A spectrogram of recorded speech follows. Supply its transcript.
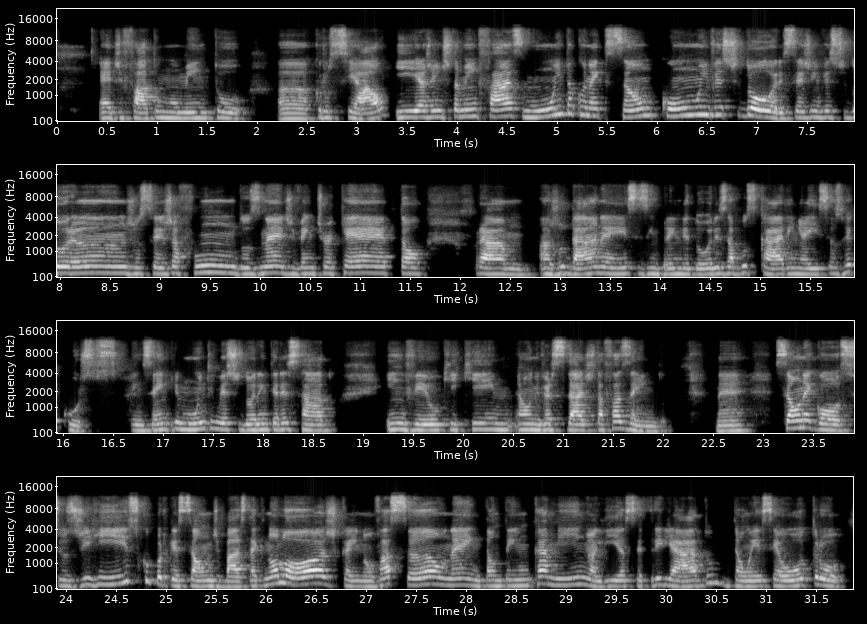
é de fato um momento uh, crucial. E a gente também faz muita conexão com investidores, seja investidor anjo, seja fundos, né, de venture capital, para ajudar né, esses empreendedores a buscarem aí seus recursos. Tem sempre muito investidor interessado em ver o que, que a universidade está fazendo. Né? São negócios de risco, porque são de base tecnológica, inovação, né? Então tem um caminho ali a ser trilhado. Então, esse é outro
